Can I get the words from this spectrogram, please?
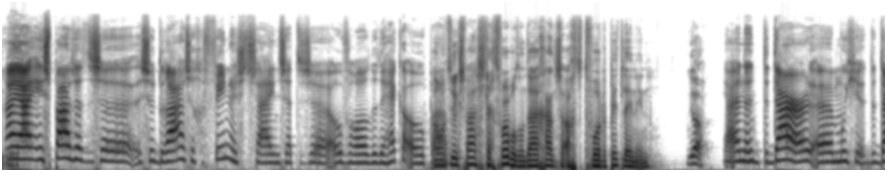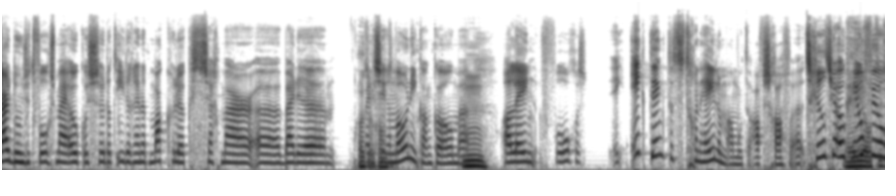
Nou ja, in Spa zetten ze, zodra ze gefinished zijn, zetten ze overal de, de hekken open. Oh, natuurlijk Spa is een slecht voorbeeld, want daar gaan ze achter het voor de pitlane in. Ja, Ja, en eh, daar, eh, moet je, daar doen ze het volgens mij ook, zodat iedereen het makkelijkst zeg maar, eh, bij de bij de komt. ceremonie kan komen. Mm. Alleen volgens. Ik, ik denk dat ze het gewoon helemaal moeten afschaffen. Het scheelt je ook heel veel.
